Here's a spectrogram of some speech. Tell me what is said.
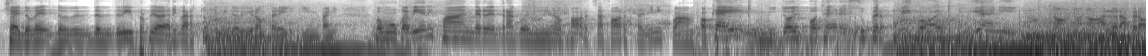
Cioè dove, dove, dove, dovevi proprio arrivare tu che mi dovevi rompere i timpani. Comunque vieni qua Ender Dragonino Forza forza vieni qua. Ok? Mi do il potere super figo e vieni. No no no allora però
